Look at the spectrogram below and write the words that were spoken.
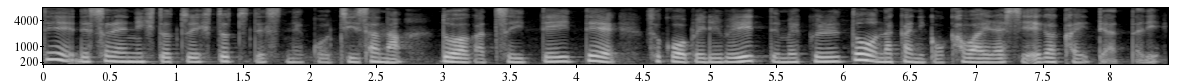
て、で、それに一つ一つですね、こう、小さなドアがついていて、そこをベリベリってめくると、中にこう、可愛らしい絵が描いてあったり、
